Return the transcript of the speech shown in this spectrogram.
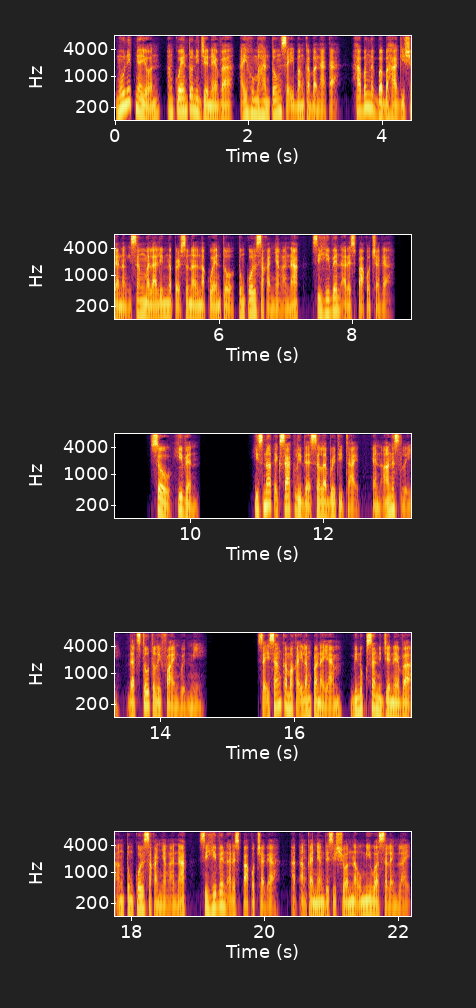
Ngunit ngayon, ang kwento ni Geneva ay humahantong sa ibang kabanata, habang nagbabahagi siya ng isang malalim na personal na kwento tungkol sa kanyang anak, si Hiven Arespaco Tiaga. So, Hiven. He's not exactly the celebrity type, and honestly, that's totally fine with me. Sa isang kamakailang panayam, binuksan ni Geneva ang tungkol sa kanyang anak, si Hiven Arespaco Tiaga, at ang kanyang desisyon na umiwas sa limelight.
